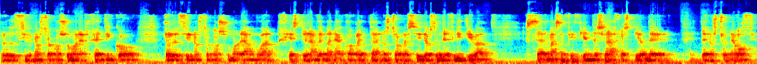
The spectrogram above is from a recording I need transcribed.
reducir nuestro consumo energético, reducir nuestro consumo de agua, gestionar de manera correcta nuestros residuos, en definitiva, ser más eficientes en la gestión de, nuestro negocio.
